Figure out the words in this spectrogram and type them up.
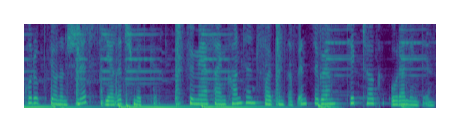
Produktion und Schnitt Jared Schmidtke. Für mehr feinen Content folgt uns auf Instagram, TikTok oder LinkedIn.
